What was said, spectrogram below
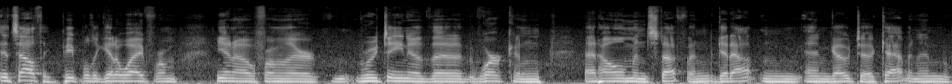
it's healthy. People to get away from, you know, from their routine of the work and at home and stuff, and get out and, and go to a cabin and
